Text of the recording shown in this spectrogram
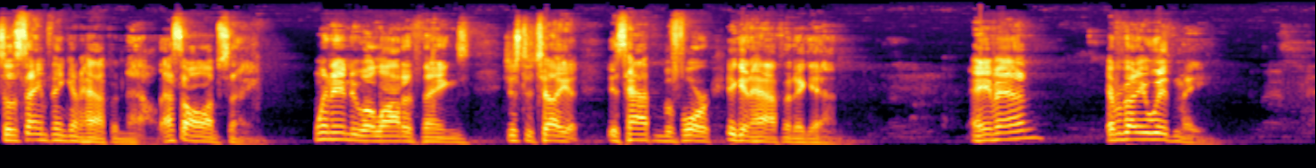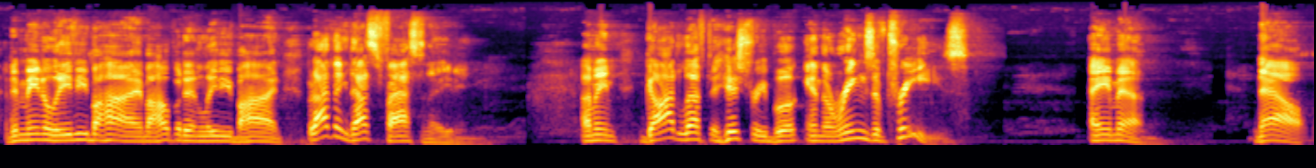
So the same thing can happen now. That's all I'm saying. Went into a lot of things just to tell you it's happened before, it can happen again. Amen? Everybody with me? I didn't mean to leave you behind. I hope I didn't leave you behind. But I think that's fascinating. I mean, God left a history book in the rings of trees. Amen. Now,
